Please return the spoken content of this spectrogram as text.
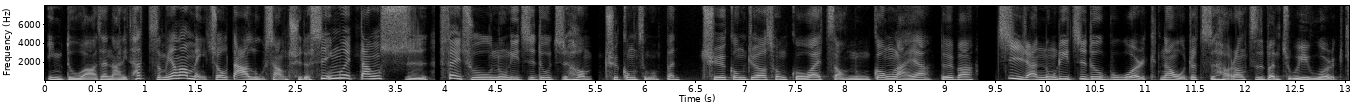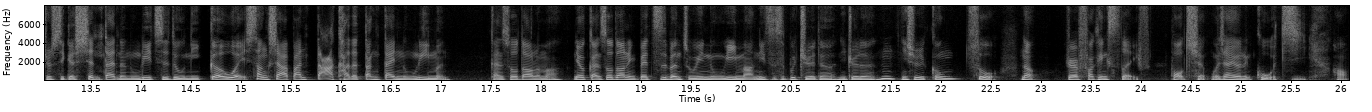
印度啊，在哪里？它怎么样到美洲大陆上去的？是因为当时废除奴隶制度之后，缺工怎么办？缺工就要从国外找奴工来呀，对吧？既然奴隶制度不 work，那我就只好让资本主义 work，就是一个现代的奴隶制度。你各位上下班打卡的当代奴隶们。感受到了吗？你有感受到你被资本主义奴役吗？你只是不觉得？你觉得嗯，你是工作？No，you're fucking slave。抱歉，我现在有点过激。好，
